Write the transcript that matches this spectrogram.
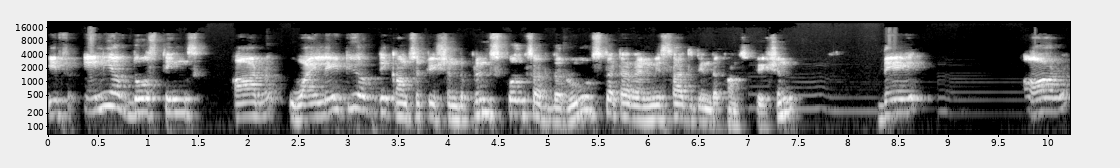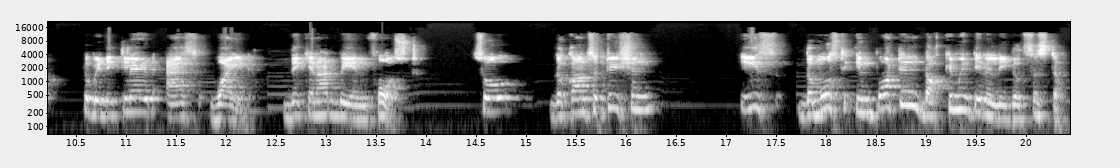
If any of those things are violative of the Constitution, the principles or the rules that are envisaged in the Constitution, they are to be declared as void. They cannot be enforced. So the Constitution is the most important document in a legal system.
